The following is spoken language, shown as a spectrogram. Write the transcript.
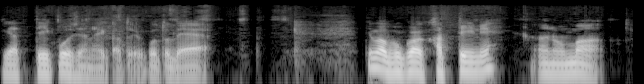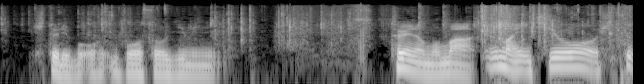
やっていこうじゃないかということで、で、まあ僕は勝手にね、あの、まあ、一人暴走気味に。というのもまあ、今一応一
